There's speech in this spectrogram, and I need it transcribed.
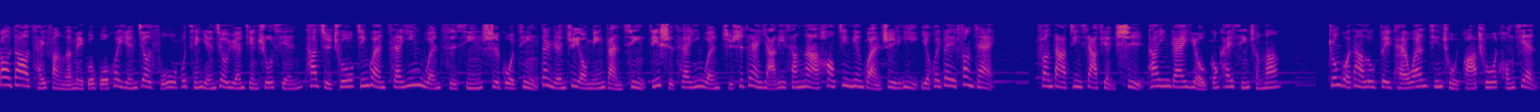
报道采访了美国国会研究服务部前研究员简淑贤，他指出，尽管蔡英文此行是过境，但仍具有敏感性。即使蔡英文只是在亚利桑那号纪念馆致意，也会被放在放大镜下检视。他应该有公开行程吗？中国大陆对台湾清楚划出红线。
